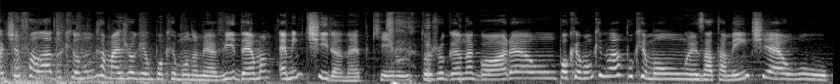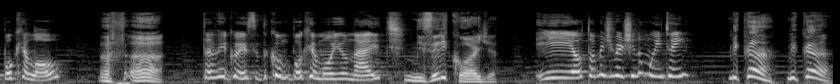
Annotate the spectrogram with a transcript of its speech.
Eu tinha falado que eu nunca mais joguei um Pokémon na minha vida, é, uma, é mentira, né? Porque eu tô jogando agora um Pokémon que não é um Pokémon exatamente, é o Pokélol, Ah, também conhecido como Pokémon Unite. misericórdia. E eu tô me divertindo muito, hein? Mikan, Mikan,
